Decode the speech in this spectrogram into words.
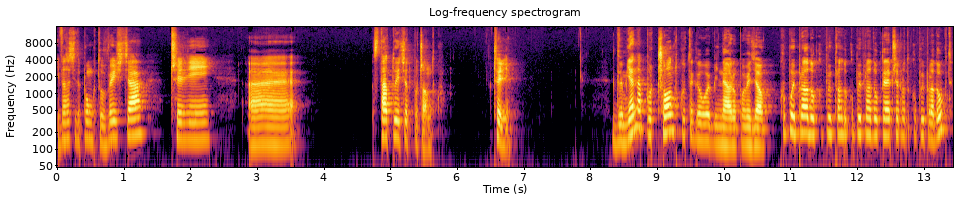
i wracacie do punktu wyjścia, czyli e, startujecie od początku. Czyli Gdybym ja na początku tego webinaru powiedział kupuj produkt, kupuj produkt, kupuj produkt, najlepszy produkt, kupuj produkt,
